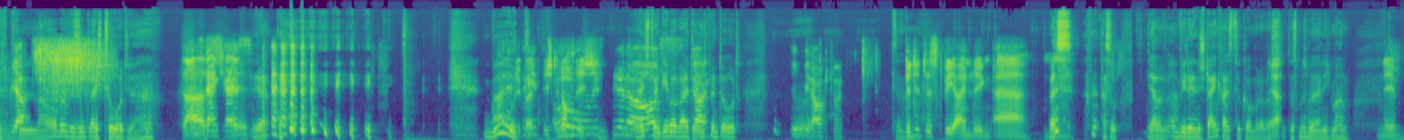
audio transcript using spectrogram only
Ich ja. glaube, wir sind gleich tot, ja. Das, Steinkreis. Ja. Gut. Ich bin oh, noch nicht. Echt, dann gehen wir weiter. Dank. Ich bin tot. Ich bin auch tot. Dann. Bitte Disk B einlegen. Äh. Was? Achso. Ja, um ja. wieder in den Steinkreis zu kommen, oder was? Ja. Das müssen wir ja nicht machen. Nee.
